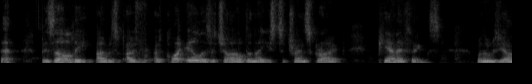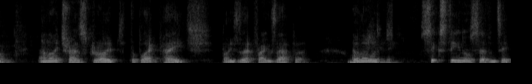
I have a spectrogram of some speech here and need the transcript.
bizarrely I was, I was I was quite ill as a child and I used to transcribe piano things when I was young. And I transcribed the Black Page by Frank Zappa no when kidding. I was 16 or 17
